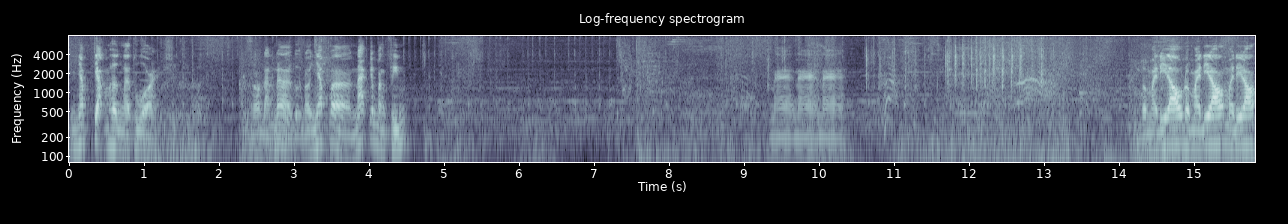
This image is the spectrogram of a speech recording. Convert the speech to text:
nhấp chậm hơn là thua rồi. Nó đánh là tụi nó nhấp và nát cái bàn phím. Nè nè nè. Rồi mày đi đâu? Rồi mày đi đâu? Mày đi đâu?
